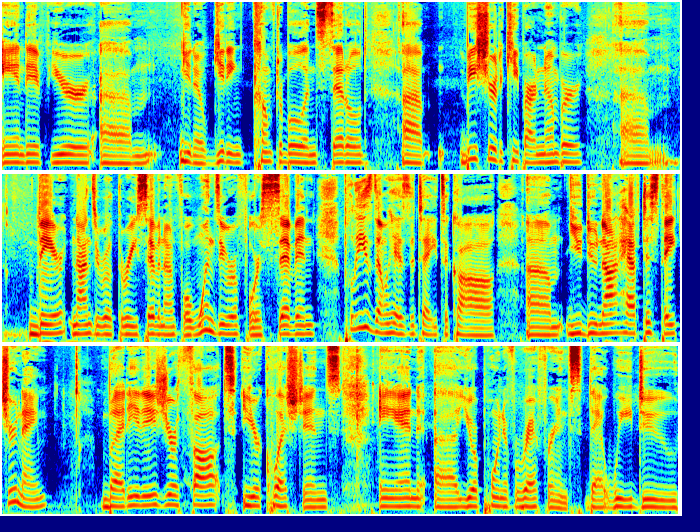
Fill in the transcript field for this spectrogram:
And if you're, um, you know, getting comfortable and settled, uh, be sure to keep our number um, there 903 794 1047. Please don't hesitate to call. Um, you do not have to state your name but it is your thoughts, your questions, and uh, your point of reference that we do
